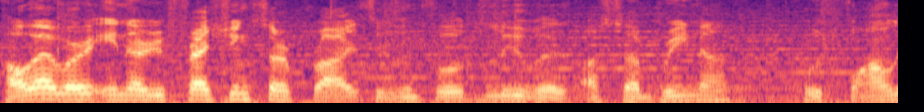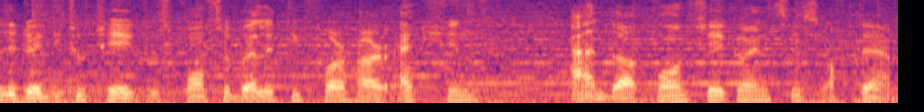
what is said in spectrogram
However, in a refreshing surprise, season 4 delivers a Sabrina who's finally ready to take responsibility for her actions and the consequences of them.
